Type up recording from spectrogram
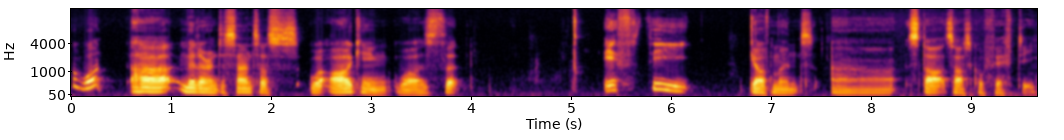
What uh, Miller and Dos Santos were arguing was that if the government uh, starts Article 50,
